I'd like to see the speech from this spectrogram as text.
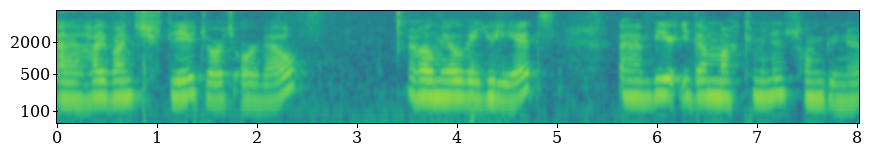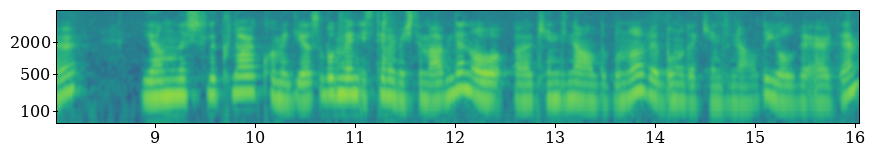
Ee, Hayvan Çiftliği George Orwell. Romeo ve Juliet. Ee, Bir idam mahkumunun son günü. Yanlışlıklar komedyası. Bunu ben istememiştim abimden. O e, kendine aldı bunu ve bunu da kendine aldı. Yol ve Erdem.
